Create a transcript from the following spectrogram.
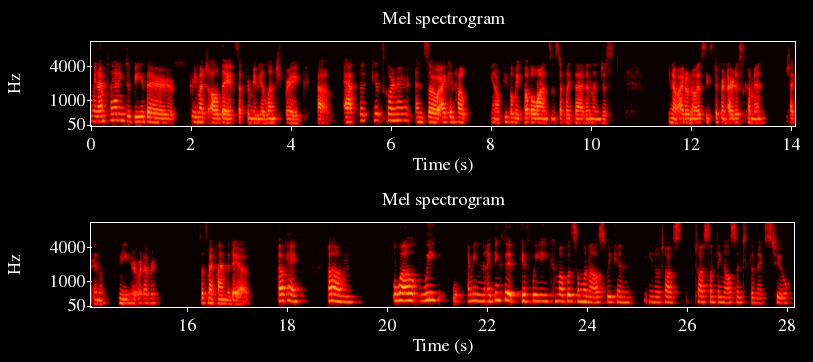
I mean, I'm planning to be there pretty much all day except for maybe a lunch break um, at the kids' corner. And so I can help, you know, people make bubble wands and stuff like that. And then just, you know, I don't know, as these different artists come in, check in with me or whatever. So that's my plan the day of. okay. Um, well, we, I mean, I think that if we come up with someone else, we can, you know, toss, toss something else into the mix too.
